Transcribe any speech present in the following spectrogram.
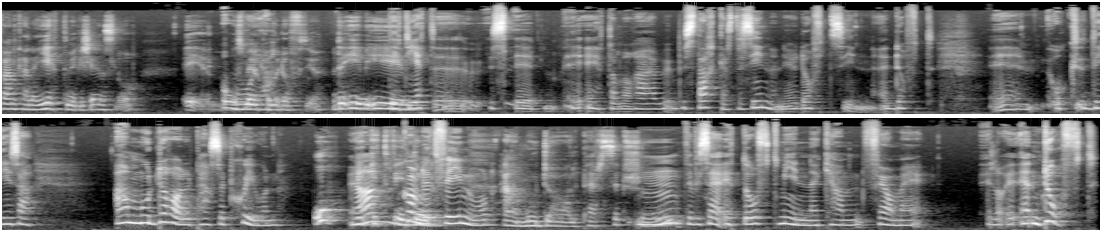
framkalla jättemycket känslor eh, hos Oh, människor ja. med doft ju. Det är, Det är ett, är, jätte, eh, ett av våra starkaste sinnen, är ju doftsinne, doft. Eh, Och det är så här amodal perception. Åh, Ja, vilket fint kom det ett finord. Amodal perception. Mm, det vill säga ett doftminne kan få mig, eller en doft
